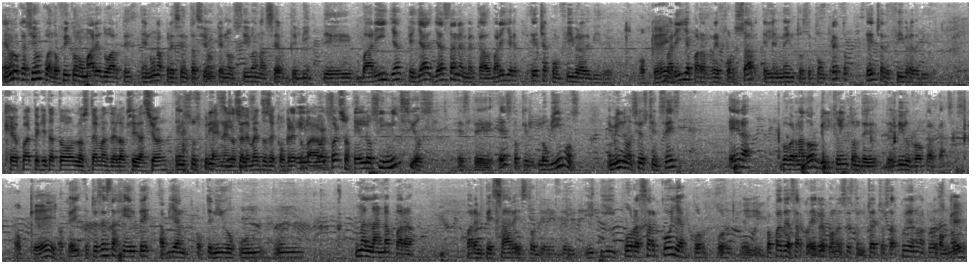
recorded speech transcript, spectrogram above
En una ocasión, cuando fui con Mario Duarte, en una presentación que nos iban a hacer de, de varilla, que ya, ya está en el mercado, varilla hecha con fibra de vidrio. Okay. Varilla para reforzar elementos de concreto hecha de fibra de vidrio que el cual te quita todos los temas de la oxidación en sus principios, en, los elementos de concreto para refuerzo. En los inicios, este, esto que lo vimos en 1986, era gobernador Bill Clinton de, Little Rock, Arkansas. Ok. Ok, entonces esta gente habían obtenido un, una lana para para empezar esto y, por Azarcoya, por, por el papá de Azarcoya, creo que conoce a este muchacho Azarcoya, no me acuerdo su nombre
